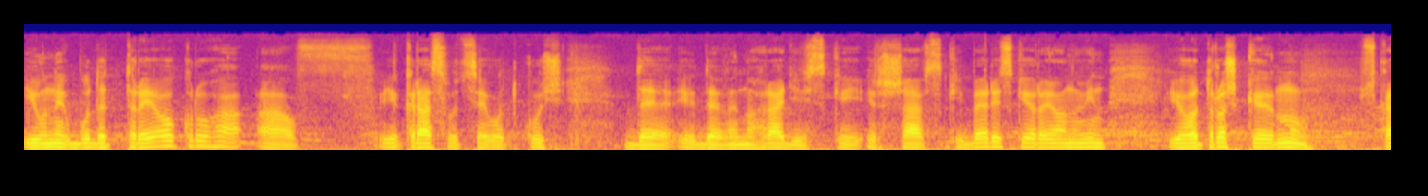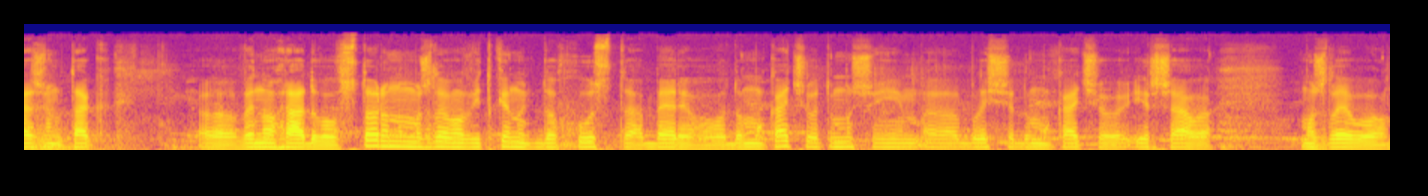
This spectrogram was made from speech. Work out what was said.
і у них буде три округа, а в якраз оцей от кущ, де йде Виноградівський, Іршавський, Березький район, він його трошки, ну, скажімо так, е, Виноградово в сторону, можливо, відкинуть до Хуста, Берегово до Мукачева, тому що їм е, ближче до Мукачева, Іршава, можливо,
